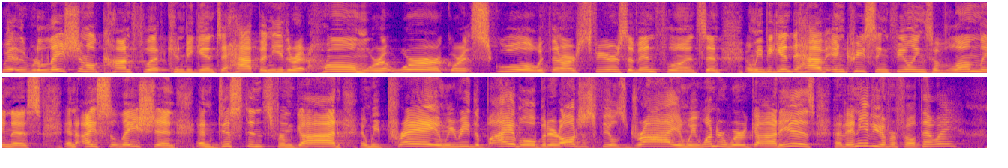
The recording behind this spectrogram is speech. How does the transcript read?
relational conflict can begin to happen either at home or at work or at school within our spheres of influence. And, and we begin to have increasing feelings of loneliness and isolation and distance from God. And we pray and we read the Bible, but it all just feels dry and we wonder where God is. Have any of you ever felt that way?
